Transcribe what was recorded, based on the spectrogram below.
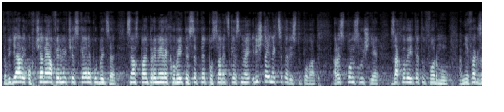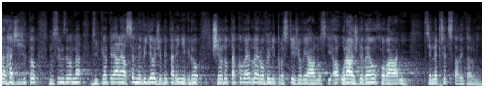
to vydělali občané a firmy v České republice. Prosím vás, pane premiére, chovejte se v té Poslanecké sněmovně, i když tady nechcete vystupovat, alespoň slušně, zachovejte tu formu. A mě fakt zaráží, že to musím zrovna říkat já, ale já jsem neviděl, že by tady někdo šel do takovéhle roviny prostě žoviálnosti a urážlivého chování. Prostě nepředstavitelný.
